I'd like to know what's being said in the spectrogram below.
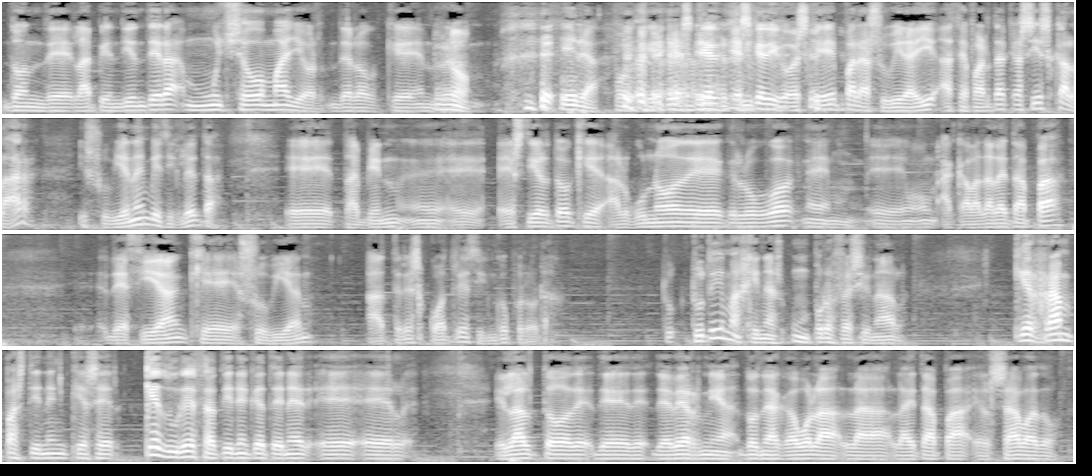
donde la pendiente era mucho mayor de lo que en No, era. porque es que, es que digo, es que para subir ahí hace falta casi escalar y subían en bicicleta. Eh, también eh, es cierto que alguno de que luego, eh, eh, acabada la etapa, decían que subían a 3, 4 y 5 por hora. ¿Tú, tú te imaginas un profesional? ¿Qué rampas tienen que ser? ¿Qué dureza tiene que tener el, el alto de, de- de- Bernia, donde acabó la, la- la etapa el sábado?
